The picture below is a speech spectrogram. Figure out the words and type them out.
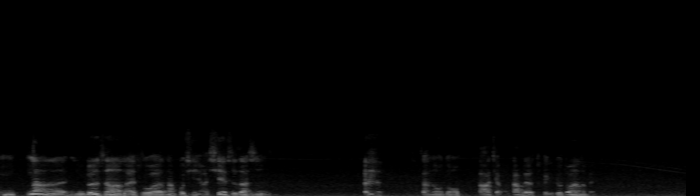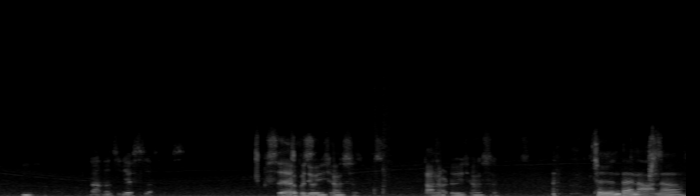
嗯，那理论上来说，那不行啊。现实战争 战斗中打脚，大不了腿就断了呗。哪能直接死？CF 就一枪死，打哪儿都一枪死。这人在哪呢？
